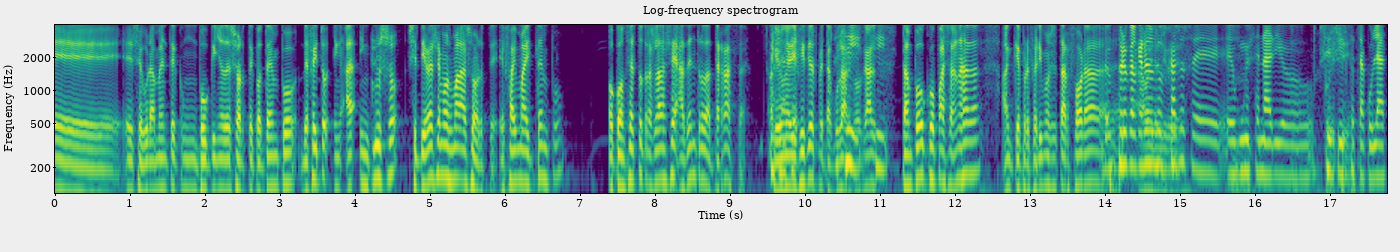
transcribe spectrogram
eh, e seguramente con un pouquiño de sorte co tempo. De feito, in, a, incluso se tivésemos mala sorte e fai máis tempo, o concerto trasládase adentro da terraza o que é un edificio que, espectacular, sí, local, sí. tampouco pasa nada, aunque preferimos estar fora. Pero, pero calquera dos casos é, é un mm. escenario, mm. sí, pues sí, sí, espectacular.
